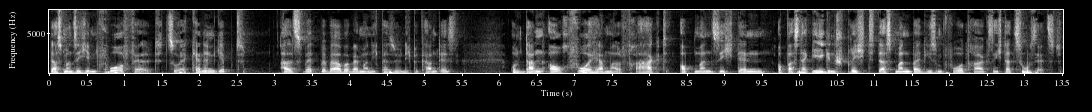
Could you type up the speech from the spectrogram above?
dass man sich im Vorfeld zu erkennen gibt als Wettbewerber, wenn man nicht persönlich bekannt ist, und dann auch vorher mal fragt, ob man sich denn, ob was dagegen spricht, dass man bei diesem Vortrag sich dazusetzt.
